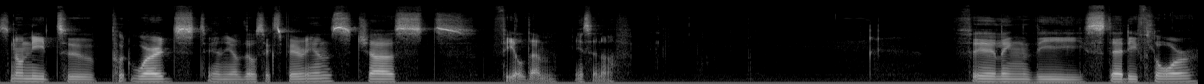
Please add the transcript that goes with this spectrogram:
There's no need to put words to any of those experiences, just feel them is enough. Feeling the steady floor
